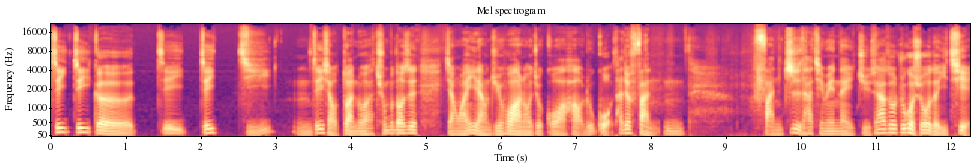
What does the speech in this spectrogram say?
这这个这这一集，嗯，这一小段落全部都是讲完一两句话，然后就挂号。如果他就反嗯反制他前面那一句，所以他说，如果所有的一切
